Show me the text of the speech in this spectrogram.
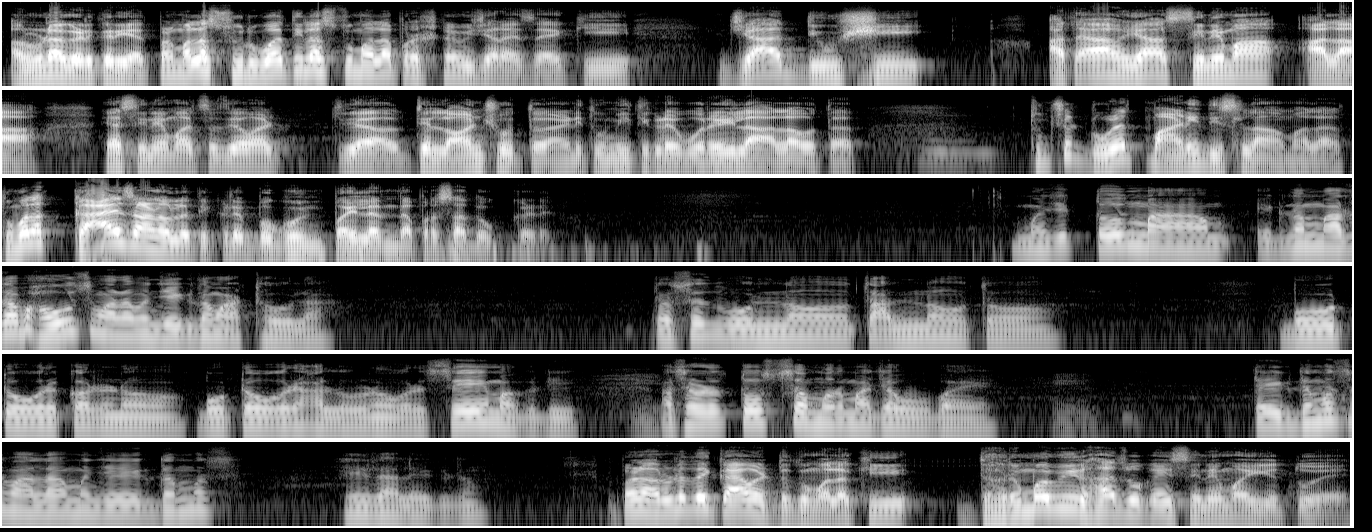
अरुणा गडकरी आहेत. पण मला सुरुवातीलाच तुम्हाला प्रश्न विचारायचा आहे की ज्या दिवशी आता ह्या सिनेमा आला या सिनेमाचं जेव्हा ते लॉन्च होतं आणि तुम्ही तिकडे वरळीला आला होतात तुमच्या डोळ्यात पाणी दिसलं आम्हाला. तुम्हाला काय जाणवलं तिकडे बघून पहिल्यांदा प्रसाद ओककडे? म्हणजे तो मा एकदम माझा भाऊच मला म्हणजे एकदम आठवला. तसंच बोलणं चालणं होतं. बोट वगैरे करणं बोटं वगैरे हलवणं वगैरे सेम अगदी. असं वाटतं तोच समोर माझ्या उभा आहे. तर एकदमच मला म्हणजे एकदमच हे झालं एकदम. पण अरुणाताई काय वाटतं तुम्हाला की धर्मवीर हा जो काही सिनेमा येतोय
